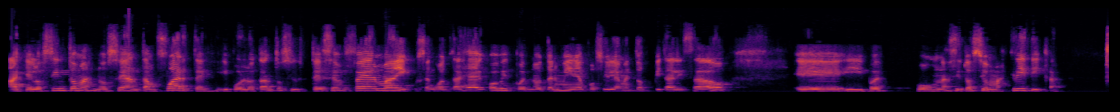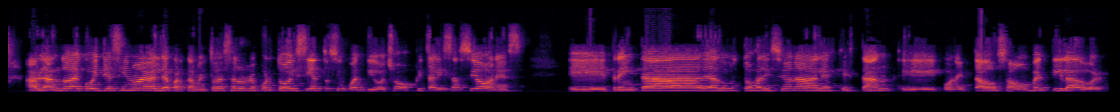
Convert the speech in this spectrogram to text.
a que los síntomas no sean tan fuertes y por lo tanto si usted se enferma y se contagia de COVID, pues no termine posiblemente hospitalizado eh, y pues con una situación más crítica. Hablando de COVID-19, el Departamento de Salud reportó hoy 158 hospitalizaciones, 30 eh, de adultos adicionales que están eh, conectados a un ventilador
